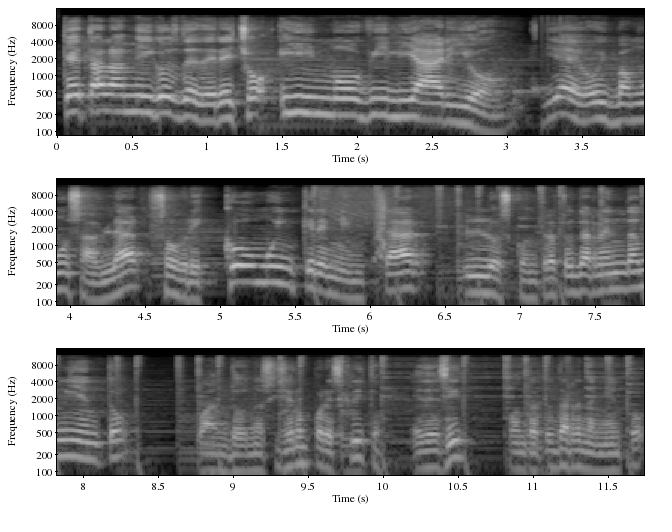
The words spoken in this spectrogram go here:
¿Qué tal amigos de Derecho Inmobiliario? El día de hoy vamos a hablar sobre cómo incrementar los contratos de arrendamiento cuando nos hicieron por escrito, es decir, contratos de arrendamiento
